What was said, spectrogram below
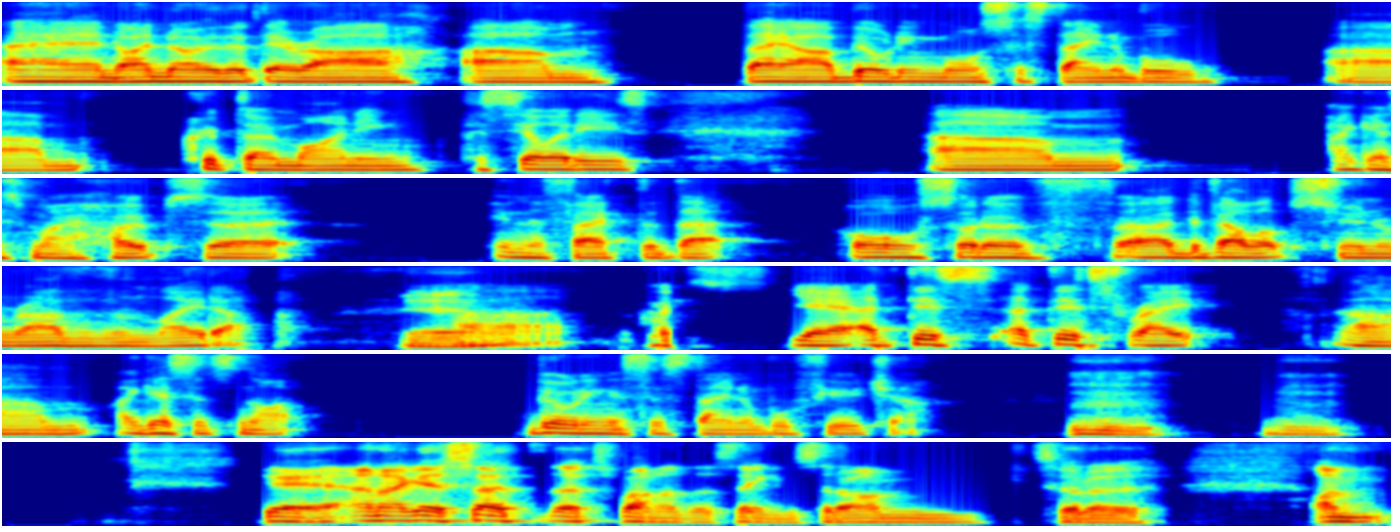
and I know that there are um, they are building more sustainable um, crypto mining facilities. Um, I guess my hopes are in the fact that that all sort of uh, develops sooner rather than later. Yeah. Uh, yeah. At this at this rate, um, I guess it's not building a sustainable future. Mm, mm. Yeah, and I guess that that's one of the things that I'm sort of I'm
